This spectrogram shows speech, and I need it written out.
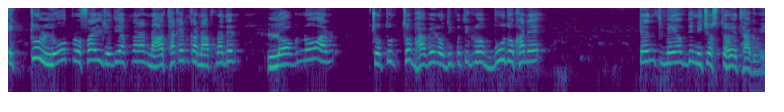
একটু লো প্রোফাইল যদি আপনারা না থাকেন, কারণ আপনাদের লগ্ন আর চতুর্থ ভাবের অধিপতি গ্রহ বুধ ওখানে টেন্থ মে অবধি নিচস্থ হয়ে থাকবে।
